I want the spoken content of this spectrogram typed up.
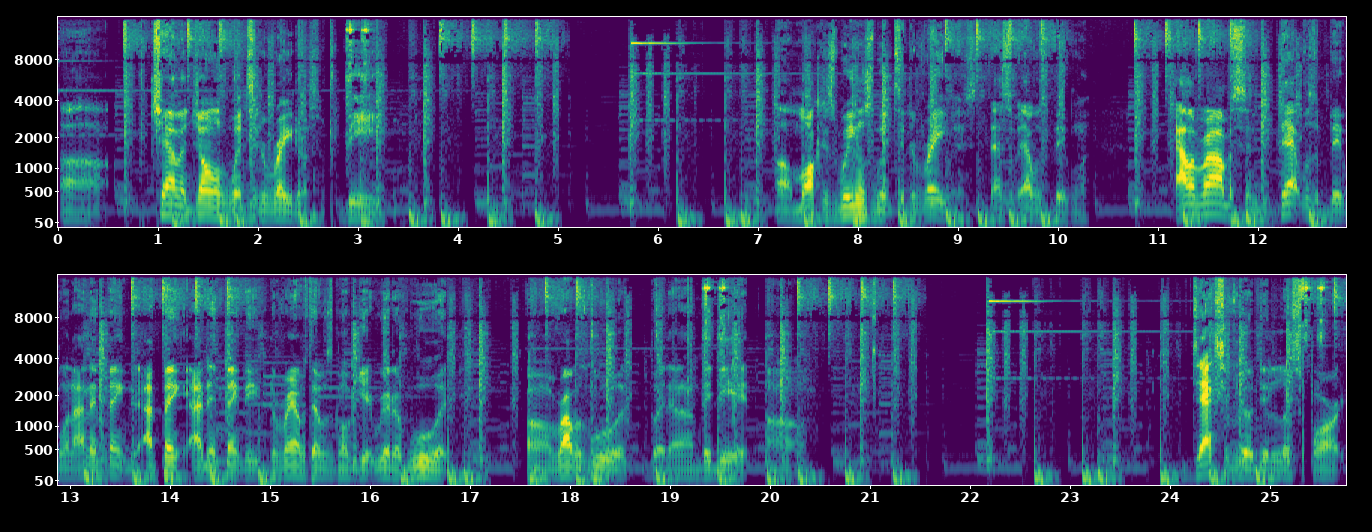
Uh, Chandler Jones went to the Raiders, big. Uh, Marcus Williams went to the Ravens. That's that was a big one. Allen Robinson, that was a big one. I didn't think I think I didn't think the, the Rams that was gonna get rid of Wood, um, Robert Wood, but um, they did. Um, Jacksonville did a little spark.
